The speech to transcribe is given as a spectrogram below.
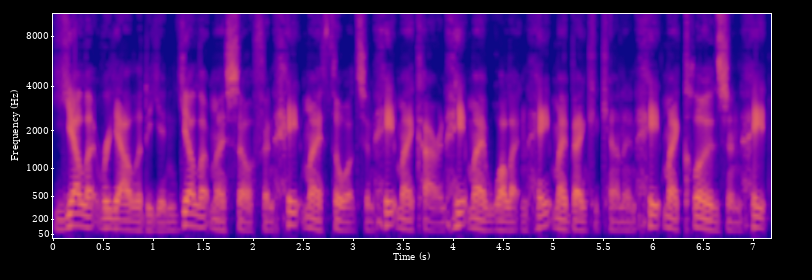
yell at reality and yell at myself and hate my thoughts and hate my car and hate my wallet and hate my bank account and hate my clothes and hate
